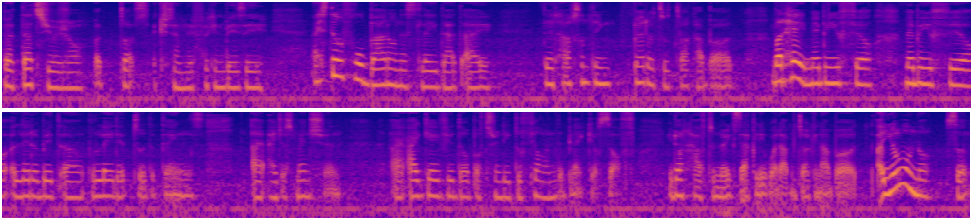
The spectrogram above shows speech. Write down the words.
But that's usual. But that's extremely fucking busy. I still feel bad honestly that I did have something better to talk about. But hey, maybe you feel maybe you feel a little bit uh, related to the things I, I just mentioned. I, I gave you the opportunity to fill in the blank yourself. You don't have to know exactly what I'm talking about. Uh, you will know soon,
